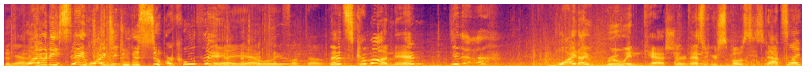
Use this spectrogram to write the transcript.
Yeah. Why would he say, "Why'd you do this super cool thing"? Yeah, yeah. Well, he fucked up. That's come on, man. Did, uh, why'd I ruin Casher? That's what you're supposed to say. That's like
